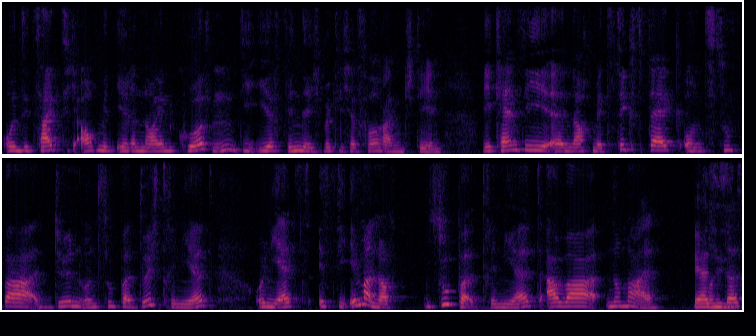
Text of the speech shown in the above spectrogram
und sie zeigt sich auch mit ihren neuen Kurven, die ihr, finde ich, wirklich hervorragend stehen. Wir kennen sie äh, noch mit Sixpack und super dünn und super durchtrainiert. Und jetzt ist sie immer noch super trainiert, aber normal. Ja, und das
